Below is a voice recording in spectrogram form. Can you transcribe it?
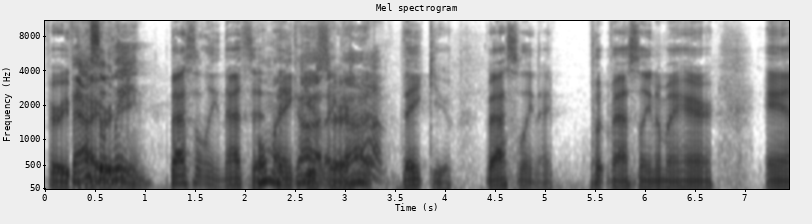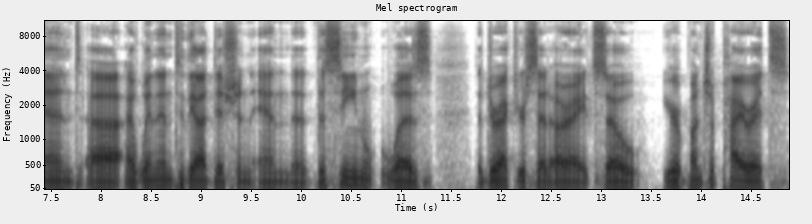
very Vaseline. piratey. Vaseline, that's it. Oh my Thank God, you, I sir. got it. Thank you. Vaseline. I put Vaseline in my hair, and uh, I went into the audition, and the the scene was the director said, "All right, so you're a bunch of pirates,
